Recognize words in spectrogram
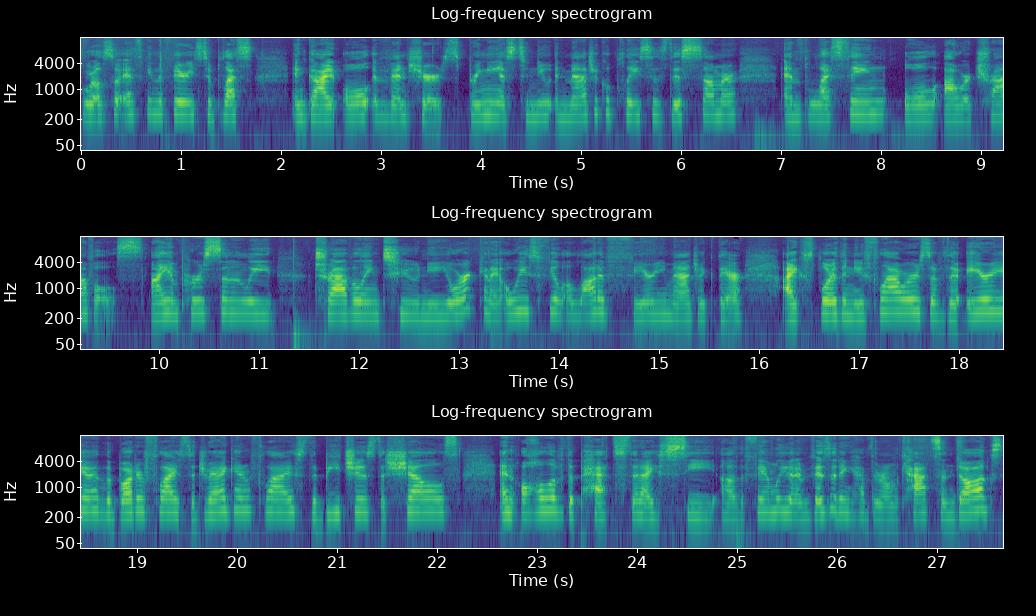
We're also asking the fairies to bless and guide all adventures, bringing us to new and magical places this summer and blessing all our travels. I am personally traveling to New York, and I always feel a lot of fairy magic there. I explore the new flowers of the area, the butterflies, the dragonflies, the beaches, the shells, and all of the pets that I see. Uh, the family that I'm visiting have their own cats and dogs,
